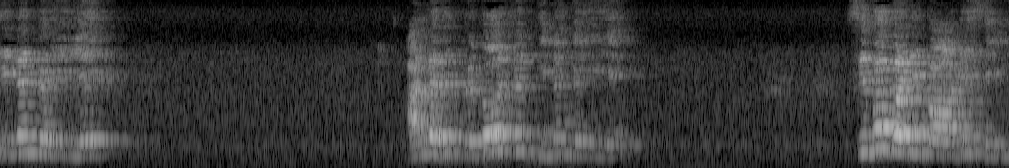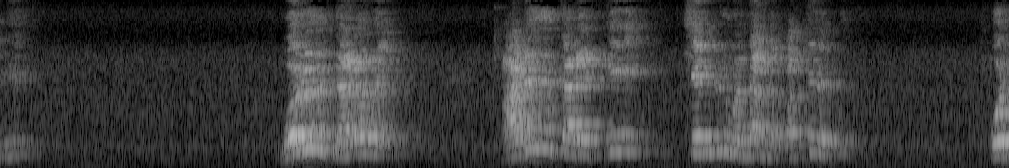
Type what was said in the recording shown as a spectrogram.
தினங்களிலே அல்லது பிரதோஷ தினங்களிலே சிவ வழிபாடு செய்து ஒரு தடவை அடகு கடைக்கு சென்று வந்த அந்த பத்திரத்தில் ஒரு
